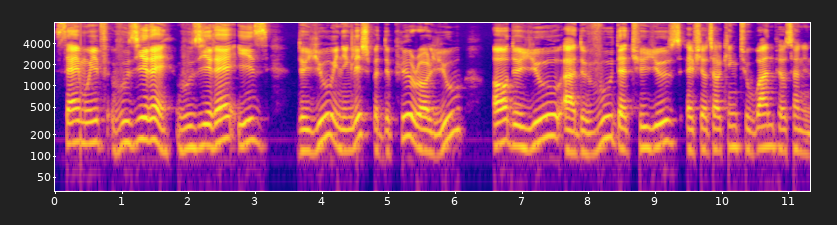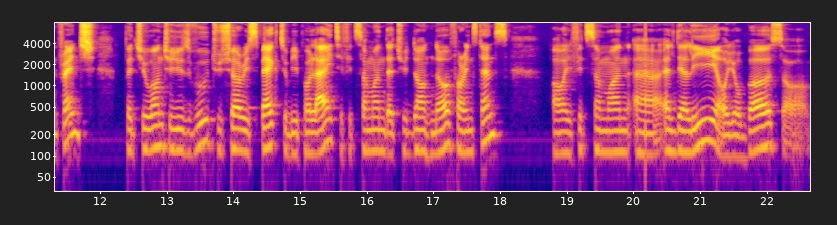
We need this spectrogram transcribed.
Same with vous irez. Vous irez is the you in English, but the plural you or the you, uh, the vous that you use if you're talking to one person in French, but you want to use vous to show respect, to be polite. If it's someone that you don't know, for instance, or if it's someone uh, elderly or your boss, or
